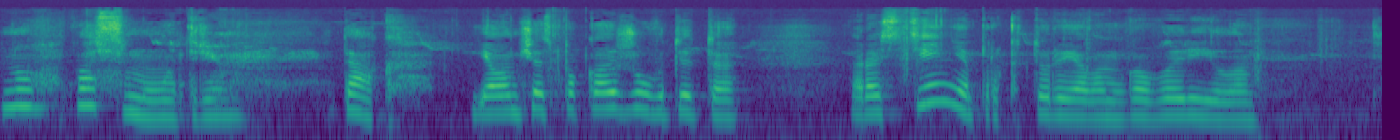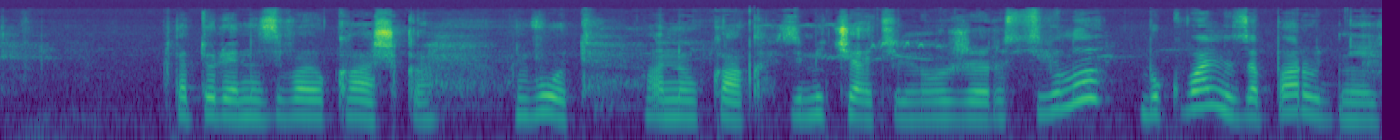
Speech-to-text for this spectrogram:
Ну, посмотрим. Так, я вам сейчас покажу вот это растение, про которое я вам говорила, которое я называю кашка. Вот оно как замечательно уже расцвело, буквально за пару дней.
